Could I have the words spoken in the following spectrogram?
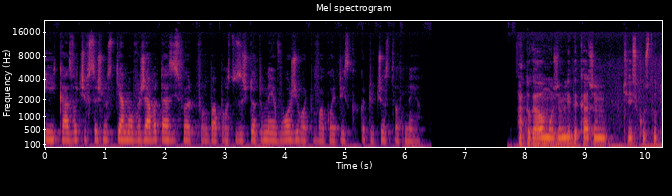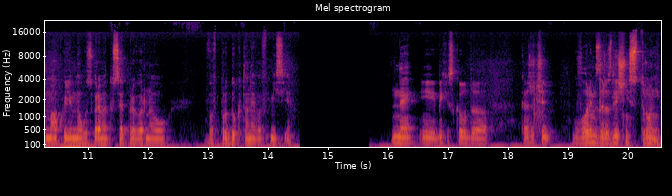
и казва, че всъщност тя не уважава тази своя творба, просто защото не е вложила това, което иска като чувства в нея. А тогава можем ли да кажем, че изкуството малко или много с времето се е превърнало в продукт, а не в мисия? Не, и бих искал да кажа, че говорим за различни струни,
